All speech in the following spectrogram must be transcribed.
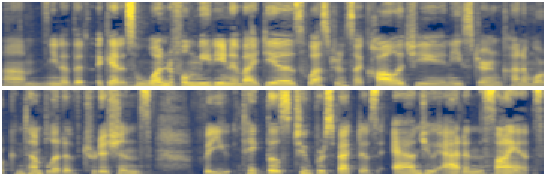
Um, you know, that again, it's a wonderful meeting of ideas, Western psychology and Eastern kind of more contemplative traditions. But you take those two perspectives and you add in the science,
